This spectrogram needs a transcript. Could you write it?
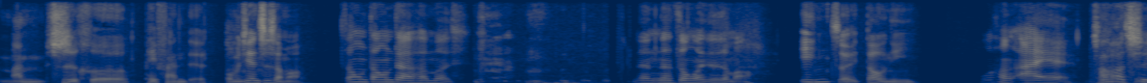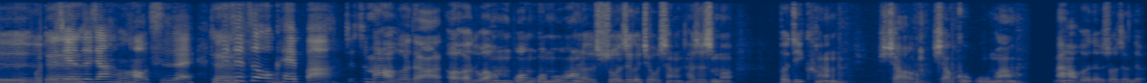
蛮适合配饭的。我们今天吃什么？中东的 hummus。那那中文是什么？鹰嘴豆泥。我很爱哎、欸，好好吃。我觉得今天这家很好吃哎、欸。对，这支 OK 吧？这支蛮好喝的啊。呃呃，我们忘我们忘了说这个酒厂它是什么？Petit Coin 小小谷物吗？蛮好喝的，说真的。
